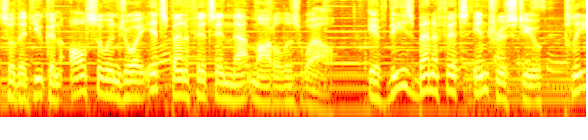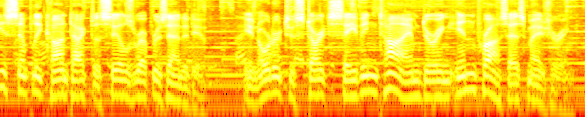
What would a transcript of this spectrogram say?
so that you can also enjoy its benefits in that model as well. If these benefits interest you, please simply contact a sales representative in order to start saving time during in-process measuring.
